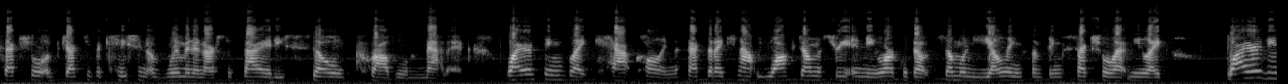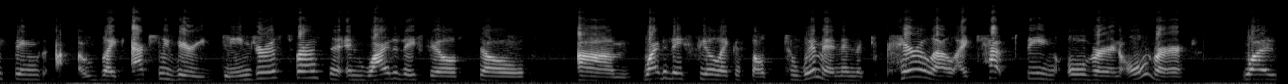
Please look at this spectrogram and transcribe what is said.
sexual objectification of women in our society so problematic? Why are things like catcalling, the fact that I cannot walk down the street in New York without someone yelling something sexual at me, like why are these things uh, like actually very dangerous for us and why do they feel so um, why do they feel like assaults to women? And the parallel i kept seeing over and over was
